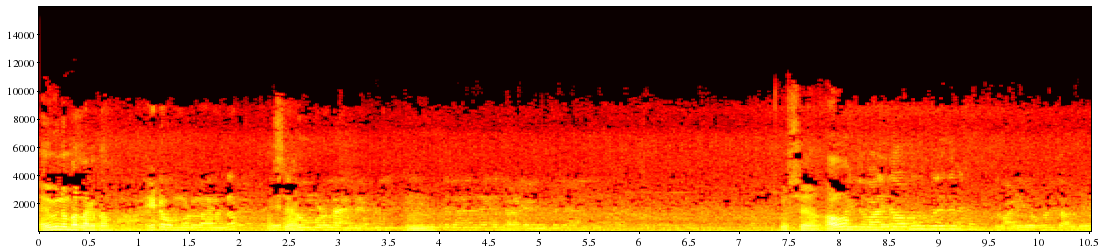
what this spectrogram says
ਇਹਨੂੰ ਵੀ ਨੰਬਰ ਲੱਗਦਾ। ਇਹ ਟੌਪ ਮਾਡਲ ਆ ਜਾਂਦਾ। ਇਹ। ਟੌਪ ਮਾਡਲ ਆ ਜਾਂਦੇ ਆਪਣੇ। ਇੱਕ ਜਾਲੀ ਵਾਲੀ ਉੱਤੇ ਜਾ ਜਾਂਦਾ ਅੱਛਾ ਆਓ। ਦੀਵਾਲੀ ਦਾ ਆਫਰ ਉੱਪਰ ਇਹਦੇ ਵਿੱਚ? ਦੀਵਾਲੀ ਦੇ ਉੱਪਰ ਚੱਲਦੇ ਆ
